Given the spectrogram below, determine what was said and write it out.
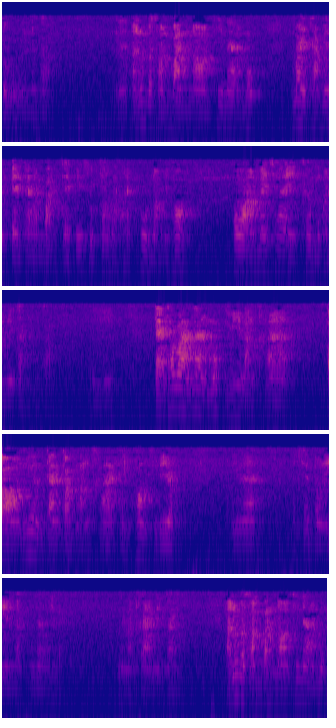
สูงนะครับอนุปสมบันนอนที่หน้ามุกไม่ทำให้เป็นอาบัติแก่ที่สุดทั้งหลายผู้นอนในห้อง เพราะว่าไม่ใช่เครื่องมุงอันเดียวกันนะครับนี้แต่ถ้าว่าหน้ามุกมีหลังคาต่อเนื่องกันกับหลังคาแห่งห้องทีเดียว นี่นะเช่นตรงนี้นะครับข้างหน้านี่แหละเป็นราคาเดียวกัน อนุปสัมบันนอนที่หน้ามุก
